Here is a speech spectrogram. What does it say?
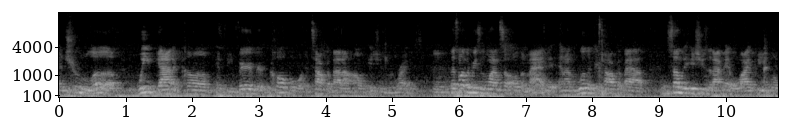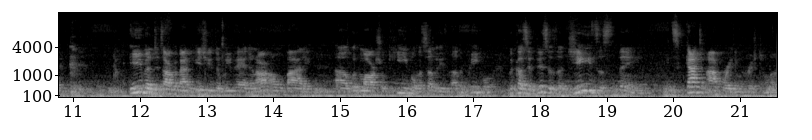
and true love, we've got to come and be very, very culpable and talk about our own issues with race. Mm-hmm. That's one of the reasons why I'm so open minded and I'm willing to talk about some of the issues that I've had with white people, even to talk about the issues that we've had in our own body uh, with Marshall Keeble and some of these other people. Because if this is a Jesus thing, it's got to operate in Christian love.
